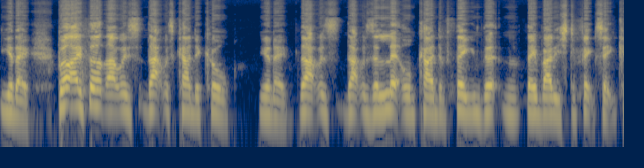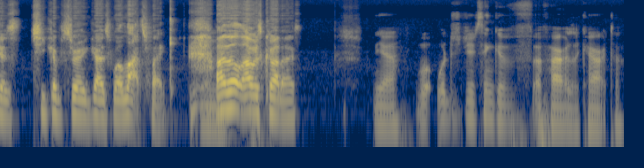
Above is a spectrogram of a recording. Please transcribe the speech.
you know, but I thought that was that was kind of cool You know, that was that was a little kind of thing that they managed to fix it because she comes through and goes, "Well, that's fake." Mm. I thought that was quite nice. Yeah. What What did you think of of her as a character?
